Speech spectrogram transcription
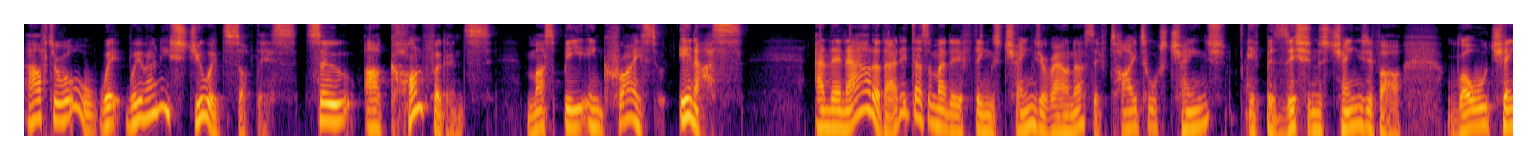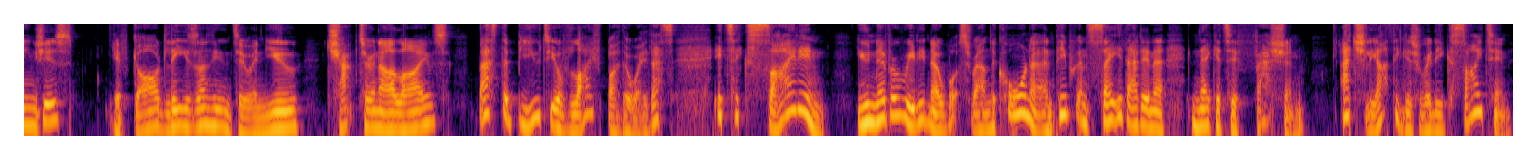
After all, we're, we're only stewards of this. So our confidence must be in Christ in us. And then out of that, it doesn't matter if things change around us, if titles change, if positions change, if our role changes, if God leads us into a new chapter in our lives. That's the beauty of life, by the way. That's it's exciting. You never really know what's around the corner, and people can say that in a negative fashion. Actually, I think it's really exciting.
